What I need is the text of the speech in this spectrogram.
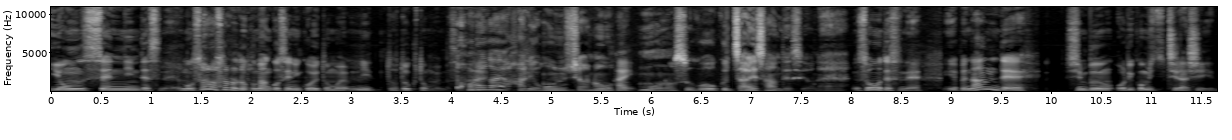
四千人ですね。もうそろそろ六万五千人超えると思いに届くと思います。これがやはり御社のものすごく財産ですよね。はい、そうですね。やっぱりなんで新聞折り込みチラシ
